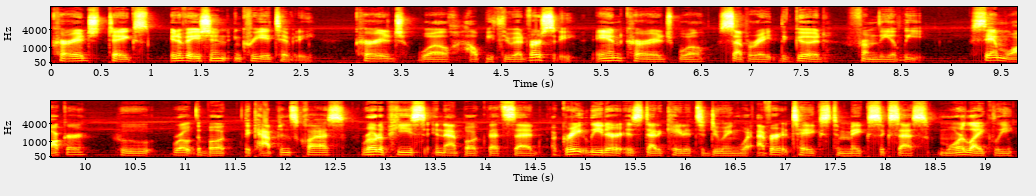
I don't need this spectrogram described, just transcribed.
Courage takes innovation and creativity. Courage will help you through adversity, and courage will separate the good from the elite. Sam Walker who wrote the book The Captain's Class, wrote a piece in that book that said a great leader is dedicated to doing whatever it takes to make success more likely,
